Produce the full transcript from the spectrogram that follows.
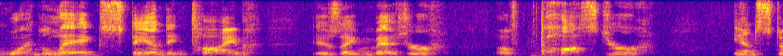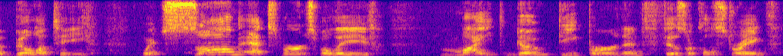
One leg standing time is a measure of posture instability, which some experts believe might go deeper than physical strength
